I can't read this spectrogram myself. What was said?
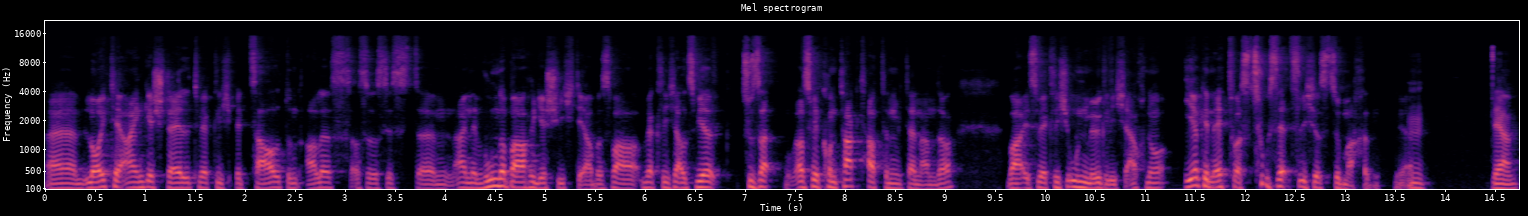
äh, Leute eingestellt, wirklich bezahlt und alles. Also es ist ähm, eine wunderbare Geschichte. Aber es war wirklich, als wir, als wir Kontakt hatten miteinander, war es wirklich unmöglich, auch nur irgendetwas Zusätzliches zu machen. Ja. Hm. Ja.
